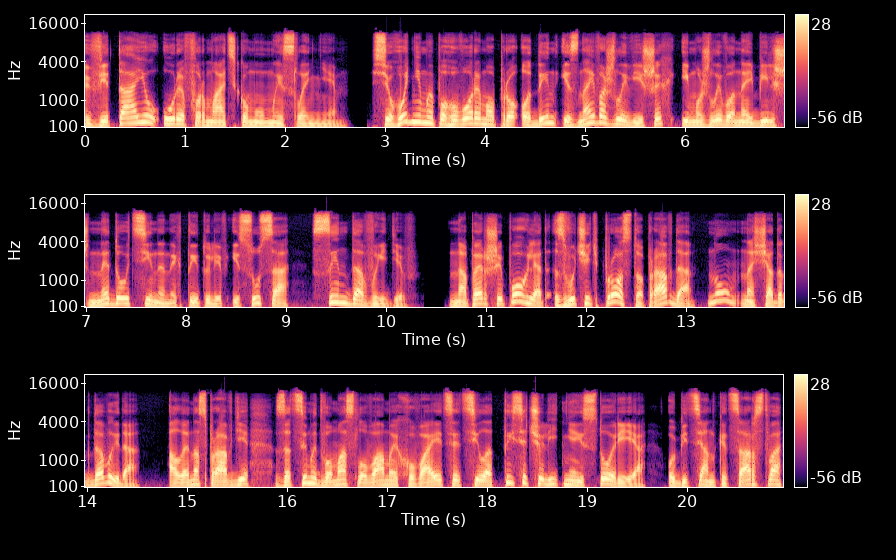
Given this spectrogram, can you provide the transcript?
Вітаю у реформатському мисленні. Сьогодні ми поговоримо про один із найважливіших і, можливо, найбільш недооцінених титулів Ісуса син Давидів. На перший погляд звучить просто, правда? Ну, нащадок Давида. Але насправді за цими двома словами ховається ціла тисячолітня історія, обіцянки царства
